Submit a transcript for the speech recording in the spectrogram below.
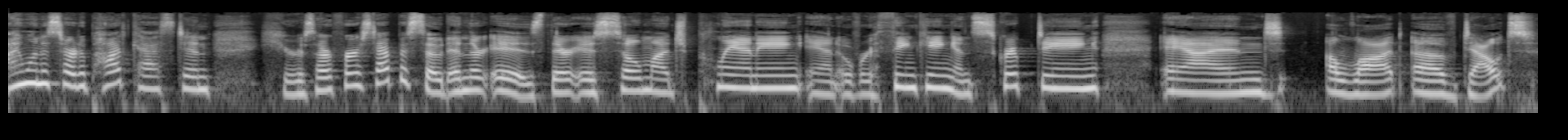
I want to start a podcast, and here's our first episode. And there is. There is so much planning and overthinking and scripting and a lot of doubt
